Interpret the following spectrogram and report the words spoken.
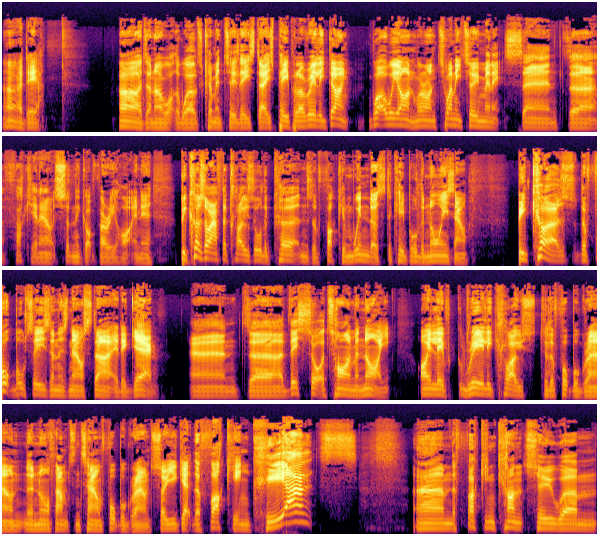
Oh dear. Oh, I don't know what the world's coming to these days, people. I really don't. What are we on? We're on 22 minutes, and uh, fucking hell, it's suddenly got very hot in here. Because I have to close all the curtains and fucking windows to keep all the noise out. Because the football season has now started again. And uh, this sort of time of night, I live really close to the football ground, the Northampton Town football ground. So you get the fucking cunts, um, the fucking cunts who um,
